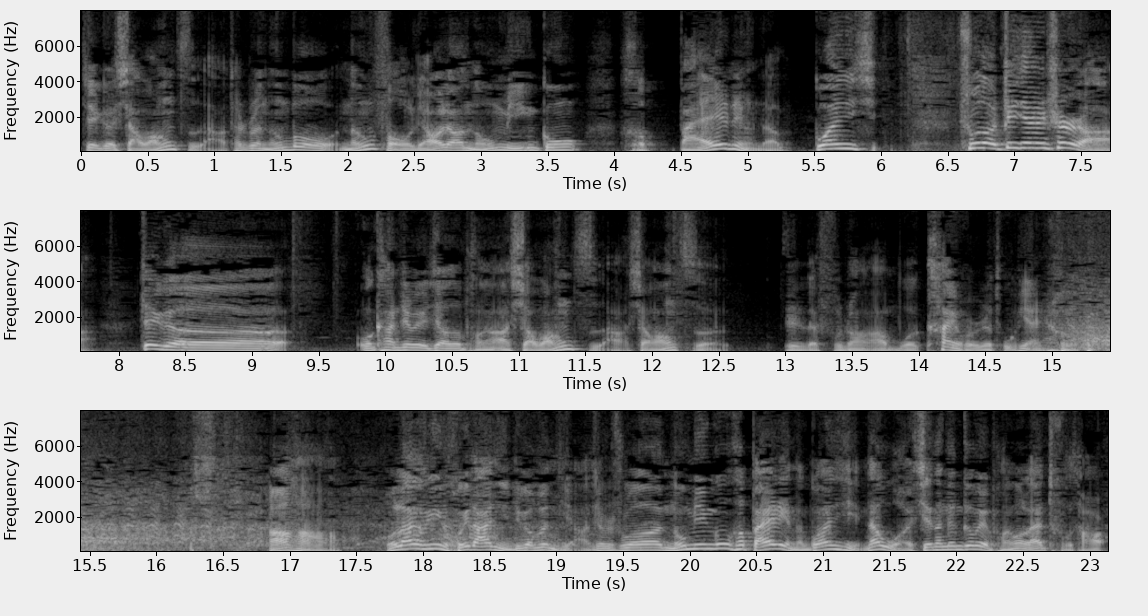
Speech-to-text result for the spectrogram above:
这个小王子啊，他说能不能否聊聊农民工和白领的关系？说到这件事儿啊，这个我看这位叫做朋友啊，小王子啊，小王子这的服装啊，我看一会儿这图片是吧？好 好好。我来给你回答你这个问题啊，就是说农民工和白领的关系。那我现在跟各位朋友来吐槽，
